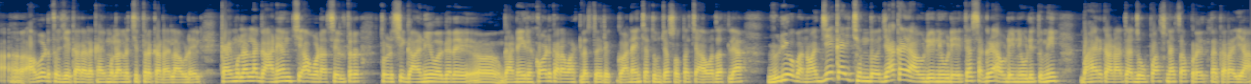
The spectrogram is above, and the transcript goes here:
आवडतं जे करायला काही मुलांना चित्र काढायला आवडेल काही मुलांना गाण्यांची आवड असेल तर थोडीशी गाणी वगैरे गाणी रेकॉर्ड करा वाटलंच तर. गाण्यांच्या तुमच्या स्वतःच्या आवाजातल्या व्हिडिओ बनवा. जे काही छंद ज्या काही आवडीनिवडी आहेत त्या सगळ्या आवडीनिवडी तुम्ही बाहेर काढा. त्या जोपासण्याचा प्रयत्न करा या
